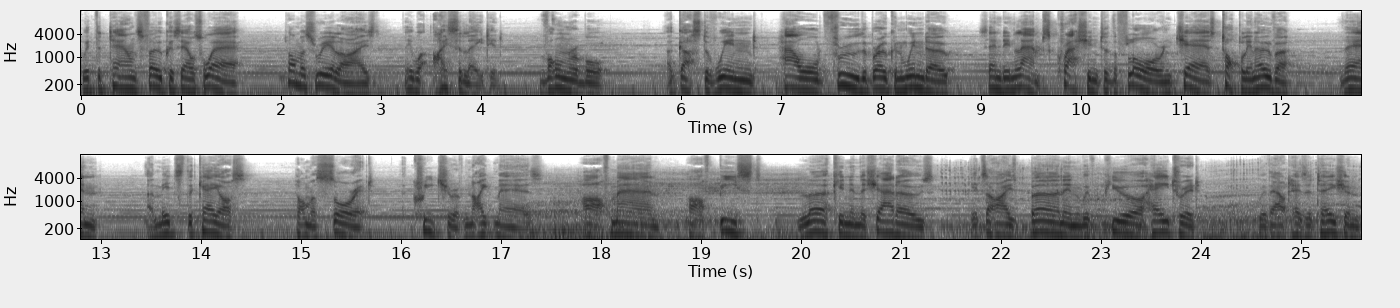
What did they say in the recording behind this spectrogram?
With the town's focus elsewhere, Thomas realized they were isolated, vulnerable. A gust of wind howled through the broken window, sending lamps crashing to the floor and chairs toppling over. Then, amidst the chaos, Thomas saw it a creature of nightmares, half man, half beast, lurking in the shadows, its eyes burning with pure hatred. Without hesitation,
